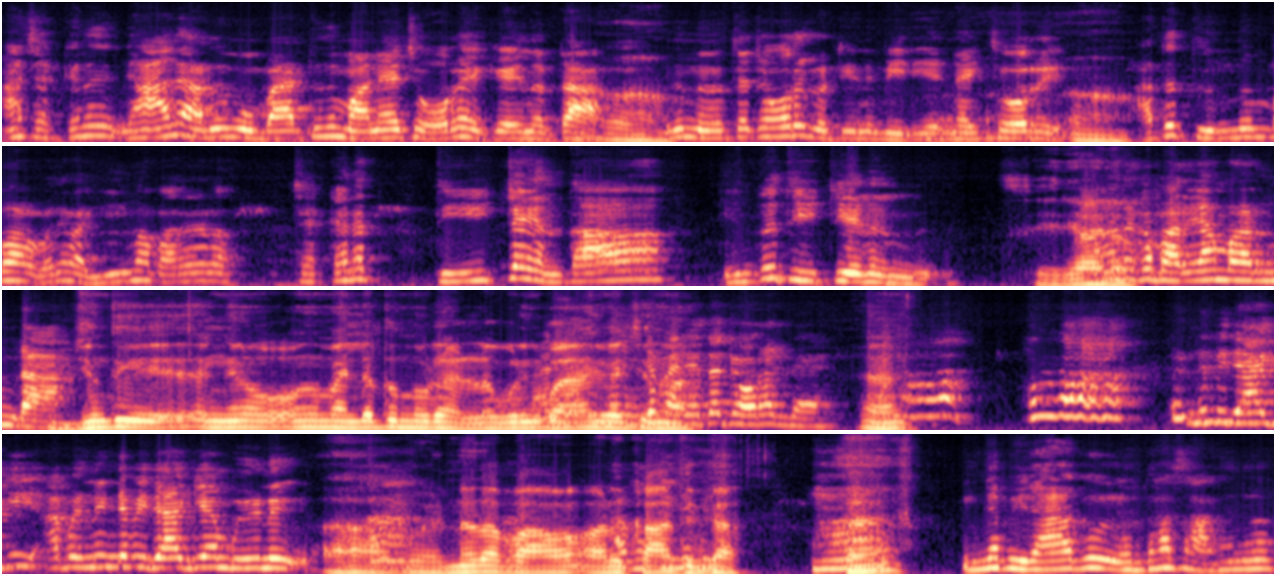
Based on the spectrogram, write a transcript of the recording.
ആ ചെക്കന് ഞാനാണ് മുമ്പാരത്തുനിന്ന് മനെ ചോറ് ആ. ഇത് നീർച്ച ചോറ് കിട്ടിയിരുന്നു ബിരിയാണി നെയ്ച്ചോറ് അത് തിന്നുമ്പോ അവരെ വല്യമ്മ പറയണ ചെക്കനെ തീറ്റ എന്താ? എന്ത് തീറ്റയാണെന്ന് അങ്ങനൊക്കെ പറയാൻ പാടുണ്ടാ? എങ്ങനെ ഒന്ന് മെല്ലെ തിന്നൂടെ? വെള്ളം കൂടി വാരി വെച്ച് എന്റെ മരത്തെ ചോറല്ലേ? ഏ? അള്ളാ, പെണ്ണ് വിരാഗി ആ പെണ്ണിന്റെ വീണ്. പെണ്ണതാ പാവം. ആൾ കാത്തിക്ക. ഇന്ന പിരാഗ് എന്താ സാധനം?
